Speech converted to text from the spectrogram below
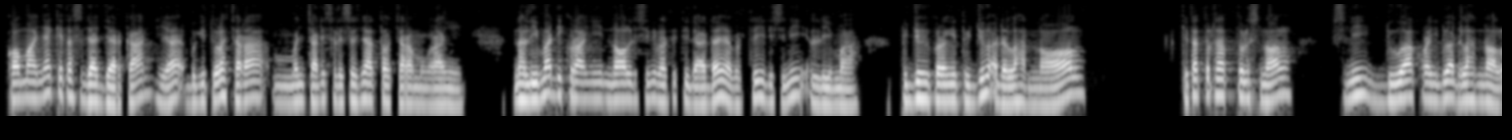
komanya kita sejajarkan ya, begitulah cara mencari selisihnya atau cara mengurangi. Nah, 5 dikurangi 0 di sini berarti tidak ada ya, berarti di sini 5. 7 dikurangi 7 adalah 0. Kita tetap tulis 0. Di sini 2 kurangi 2 adalah 0,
